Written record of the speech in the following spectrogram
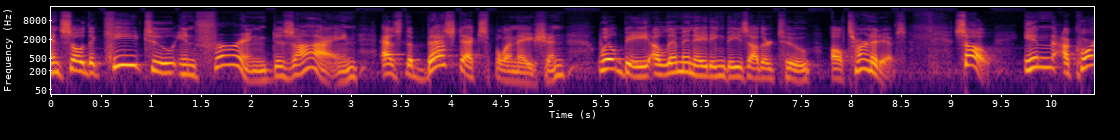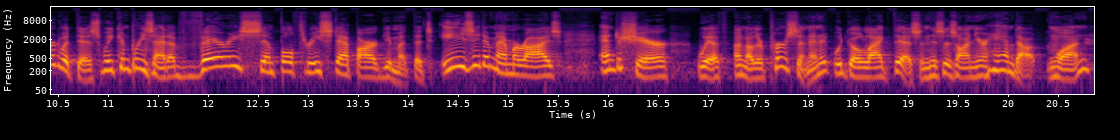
And so the key to inferring design as the best explanation will be eliminating these other two alternatives. So, in accord with this, we can present a very simple three step argument that's easy to memorize and to share with another person. And it would go like this, and this is on your handout. One,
